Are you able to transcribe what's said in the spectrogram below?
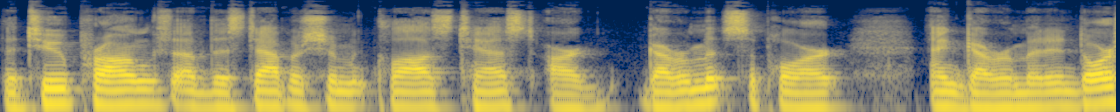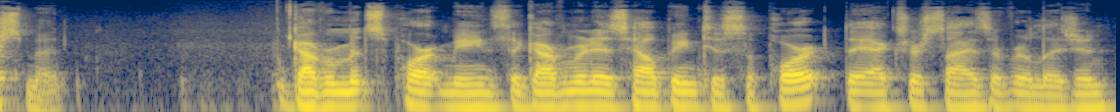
The two prongs of the Establishment Clause test are government support and government endorsement. Government support means the government is helping to support the exercise of religion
